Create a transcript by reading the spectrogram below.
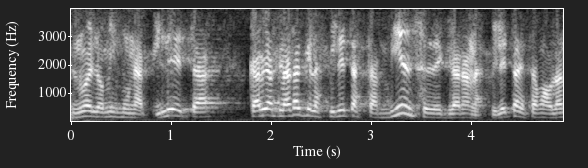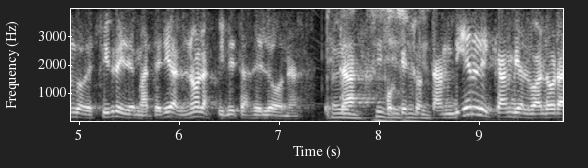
no es lo mismo una pileta. Cabe aclarar que las piletas también se declaran, las piletas estamos hablando de fibra y de material, no las piletas de lona, porque eso también le cambia el valor,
